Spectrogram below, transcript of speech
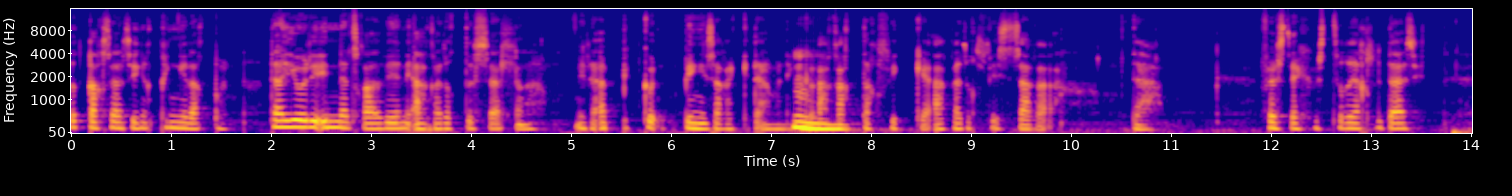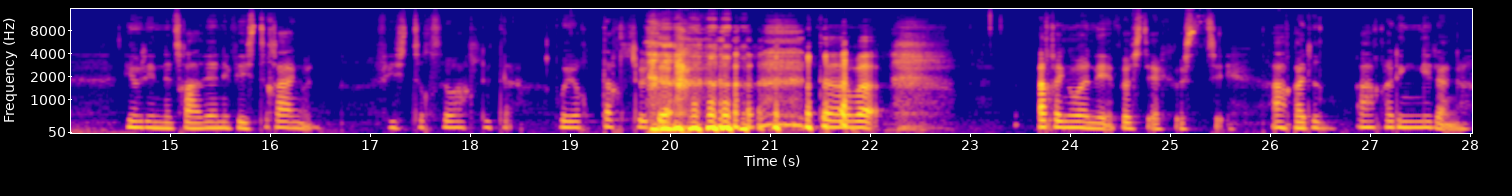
эққарсаатигеққингиларпут тааюули иннатеравиани аақалертуссааллунга ила аппиккут пингисаракки тааманикку аақартарфикка аақалерлиссара таа фэстахустериарлу таасит. Юулиннатеравиани фистераангут фистерсуарлута пуйортарлута таава. Ақангуани фастиаггусти аақалин аақалингиланга.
